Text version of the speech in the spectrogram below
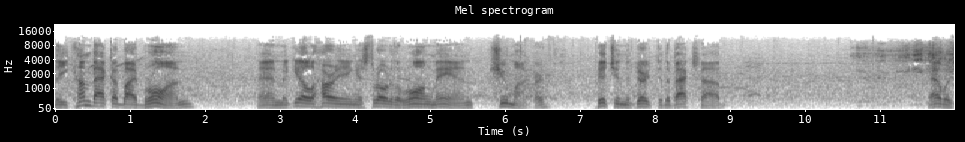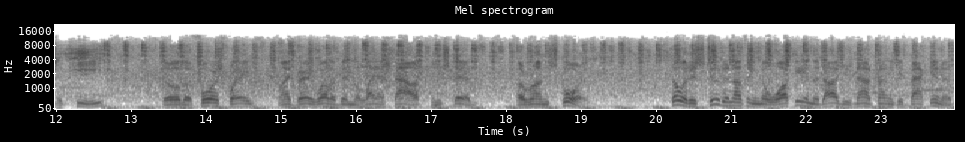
The comeback by Braun and Magill hurrying his throw to the wrong man, Schumaker. Pitch in the dirt to the backstop. That was a key. So the fourth play might very well have been the last out. Instead, a run scored. So it is two to nothing Milwaukee, and the Dodgers now trying to get back in it.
